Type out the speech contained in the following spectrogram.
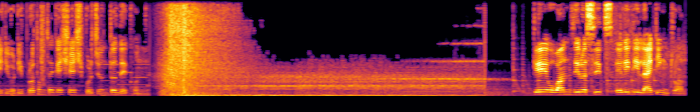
ভিডিওটি প্রথম থেকে শেষ পর্যন্ত দেখুন। K one zero six LED lighting drone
